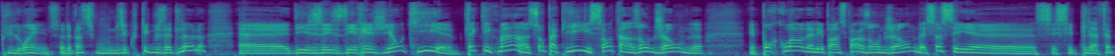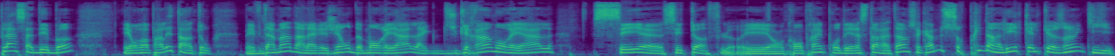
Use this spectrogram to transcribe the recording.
plus loin. Ça dépend si vous nous écoutez que vous êtes là. là. des, des régions qui techniquement sur papier, ils sont en zone jaune. Et pourquoi on ne les passe pas en zone jaune? Ben ça, c'est, euh, c'est, ça fait place à débat. Et on va en parler tantôt. Mais évidemment, dans la région de Montréal, du Grand Montréal, c'est euh, c'est tough. Et on comprend que pour des restaurateurs, c'est quand même surpris d'en lire quelques-uns qui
